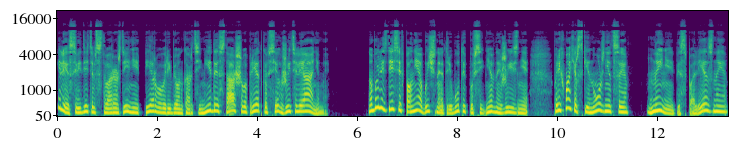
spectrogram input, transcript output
или свидетельство о рождении первого ребенка Артемиды, старшего предка всех жителей анимы. Но были здесь и вполне обычные атрибуты повседневной жизни, парикмахерские ножницы, ныне бесполезные,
